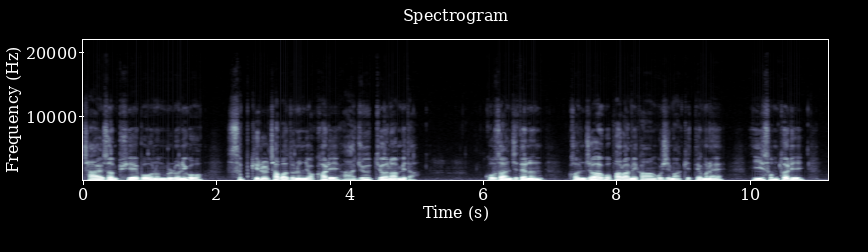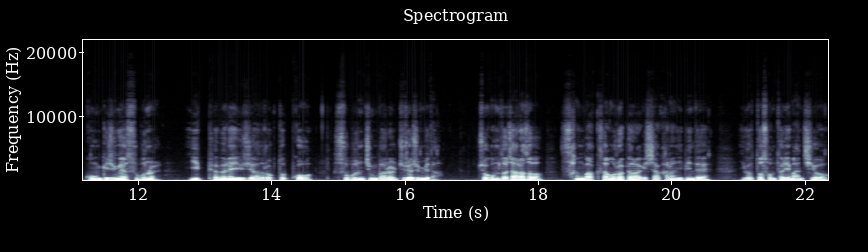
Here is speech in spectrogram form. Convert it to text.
자외선 피해 보호는 물론이고 습기를 잡아두는 역할이 아주 뛰어납니다. 고산지대는 건조하고 바람이 강한 곳이 많기 때문에 이 솜털이 공기 중의 수분을 잎 표면에 유지하도록 돕고 수분 증발을 줄여줍니다. 조금 더 자라서 삼각상으로 변하기 시작하는 잎인데 이것도 솜털이 많지요.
